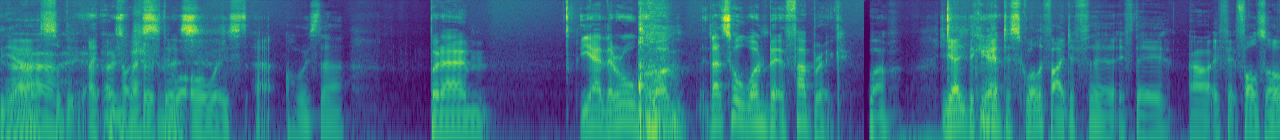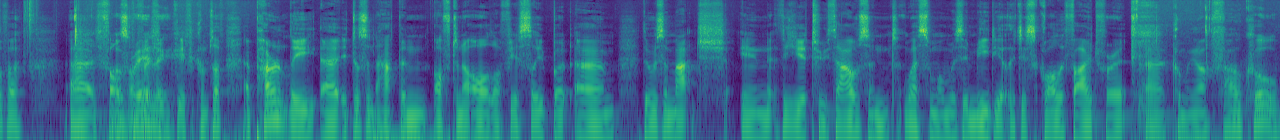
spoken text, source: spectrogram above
yeah Ah, so they, I, i'm those not sure if they were always uh, always there But um, yeah, they're all one. that's all one bit of fabric. Wow. yeah they can Yeah. get disqualified if they if they uh if it falls over uh, it falls Oh, off if it, if it comes off. Apparently, uh, it doesn't happen often at all, obviously. But um, there was a match in the year 2000 where someone was immediately disqualified for it uh, coming off. Oh, cool.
